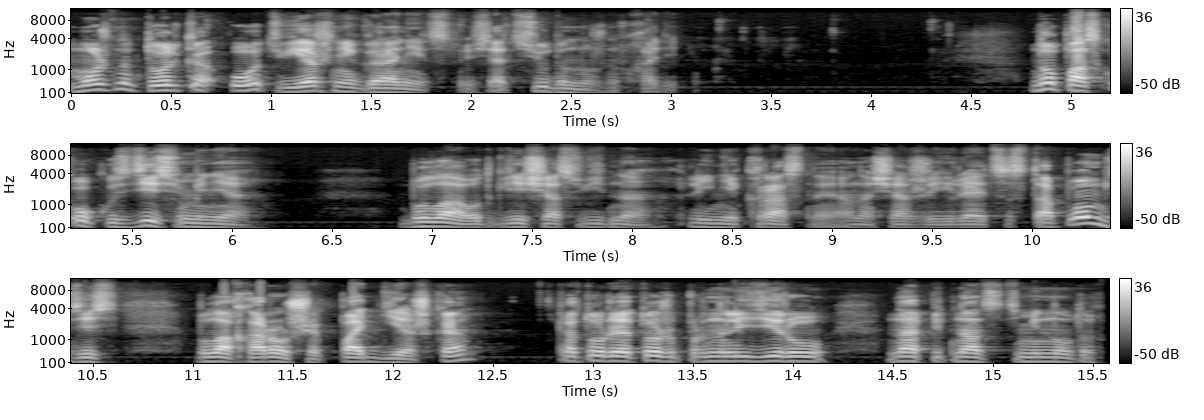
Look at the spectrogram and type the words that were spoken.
можно только от верхних границ. То есть отсюда нужно входить. Но поскольку здесь у меня была, вот где сейчас видно линия красная, она сейчас же является стопом. Здесь была хорошая поддержка, которую я тоже проанализировал на 15 минутах.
